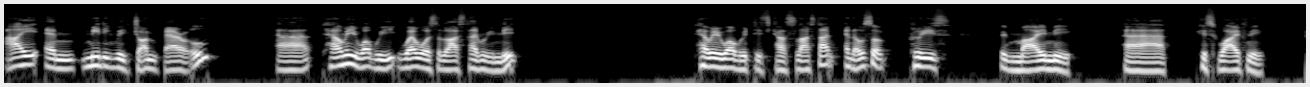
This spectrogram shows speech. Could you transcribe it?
I am meeting with John Barrow. Uh, tell me what we when was the last time we meet? Tell me what we discussed last time, and also please remind me uh, his wife name.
